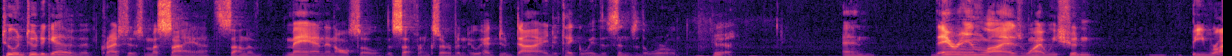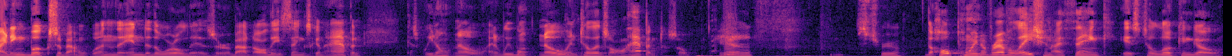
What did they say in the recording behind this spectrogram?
two and two together that Christ is Messiah, Son of Man, and also the suffering servant who had to die to take away the sins of the world. yeah, And therein lies why we shouldn't be writing books about when the end of the world is or about all these things going to happen because we don't know and we won't know until it's all happened. So yeah. It's true. the whole point of Revelation, I think, is to look and go,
